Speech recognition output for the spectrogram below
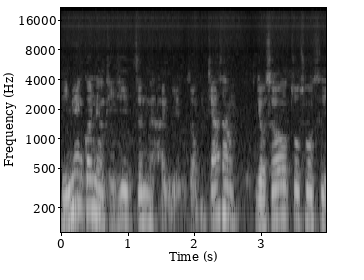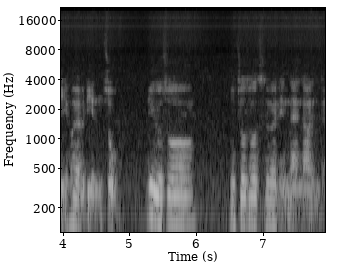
里面官僚体系真的很严重，加上有时候做错事也会有连坐。例如说，你做错事会连带到你的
